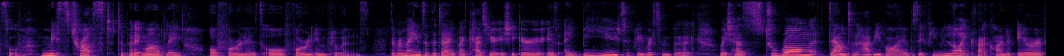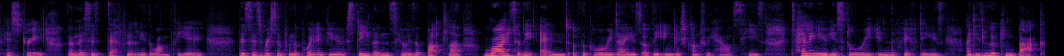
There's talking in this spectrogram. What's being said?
sort of mistrust, to put it mildly, of foreigners or foreign influence. The Remains of the Day by Kazuo Ishiguro is a beautifully written book which has strong Downton Abbey vibes. If you like that kind of era of history, then this is definitely the one for you. This is written from the point of view of Stevens, who is a butler right at the end of the glory days of the English country house. He's telling you his story in the 50s and he's looking back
